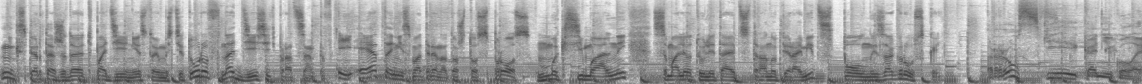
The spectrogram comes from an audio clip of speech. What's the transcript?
эксперты ожидают падения стоимости туров на 10%. И это несмотря на то, что спрос максимальный, самолеты улетают в страну пирамид с полной загрузкой. «Русские каникулы».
